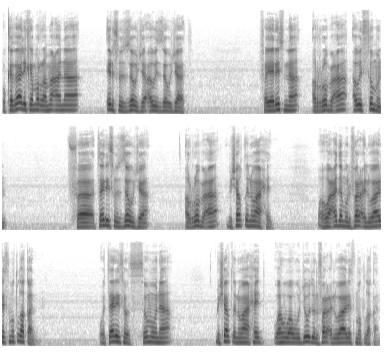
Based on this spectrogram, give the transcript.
وكذلك مر معنا إرث الزوجة أو الزوجات. فيرثن الربع أو الثمن. فترث الزوجة الربع بشرط واحد وهو عدم الفرع الوارث مطلقا. وترث الثمن بشرط واحد وهو وجود الفرع الوارث مطلقا.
